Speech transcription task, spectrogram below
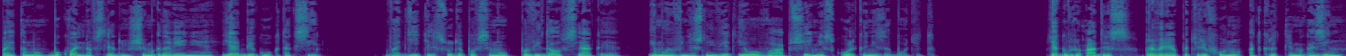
Поэтому буквально в следующее мгновение я бегу к такси. Водитель, судя по всему, повидал всякое, и мой внешний вид его вообще нисколько не заботит. Я говорю адрес, проверяю по телефону, открыт ли магазин,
